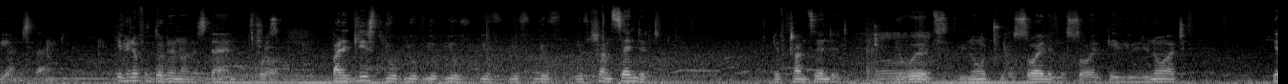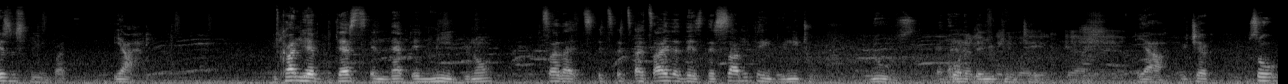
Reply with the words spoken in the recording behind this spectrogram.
we understand. Even if they don't understand, of course, Sure. but at least you, you, you, you've, you've, you've, you've, you've transcended. You've transcended your Mm. words, you know, to the soil, and the soil gave you, you know what, here's this thing, but yeah, you can't have this and that in me, you know. It's either it's it's, it's, it's either there's there's something you need to lose and then, then you can take. Yeah, yeah, Yeah, you check. So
